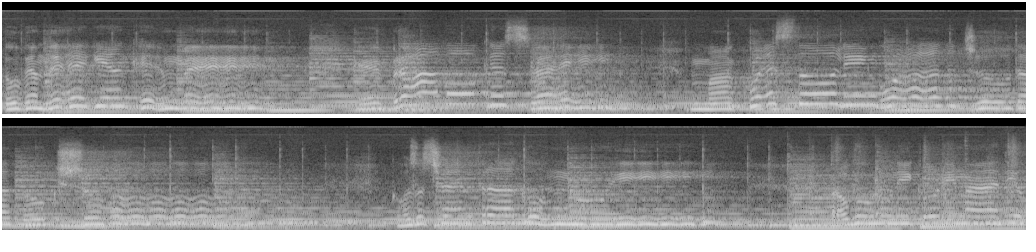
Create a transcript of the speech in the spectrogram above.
dove anneghi anche me. Che bravo che sei, ma questo linguaggio da talk show cosa c'entra con noi? Provo un unico rimedio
